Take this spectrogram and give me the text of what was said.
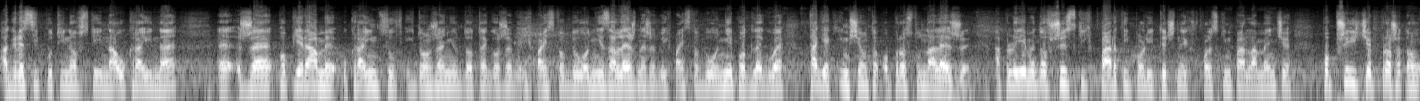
agresji putinowskiej na Ukrainę, e, że popieramy Ukraińców w ich dążeniu do tego, żeby ich państwo było niezależne, żeby ich państwo było niepodległe, tak jak im się to po prostu należy. Apelujemy do wszystkich partii politycznych w polskim parlamencie, poprzyjcie proszę tą,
